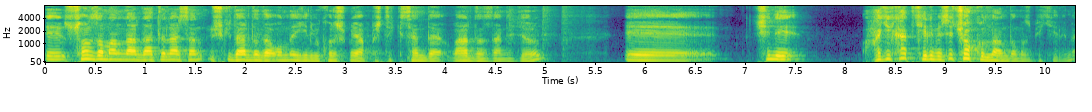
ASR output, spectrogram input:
e, son zamanlarda hatırlarsan Üsküdar'da da onunla ilgili bir konuşma yapmıştık. Sen de vardın zannediyorum. E, şimdi hakikat kelimesi çok kullandığımız bir kelime.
